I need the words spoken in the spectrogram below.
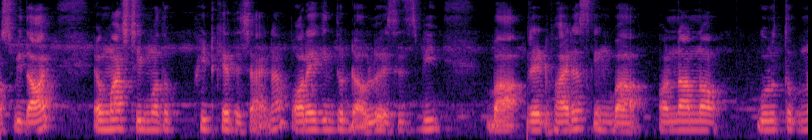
অসুবিধা হয় এবং মাছ ঠিকমতো ফিট খেতে চায় না। পরে কিন্তু ডব্লিউএসএসবি বা রেড ভাইরাস কিংবা অন্যান্য গুরুত্বপূর্ণ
